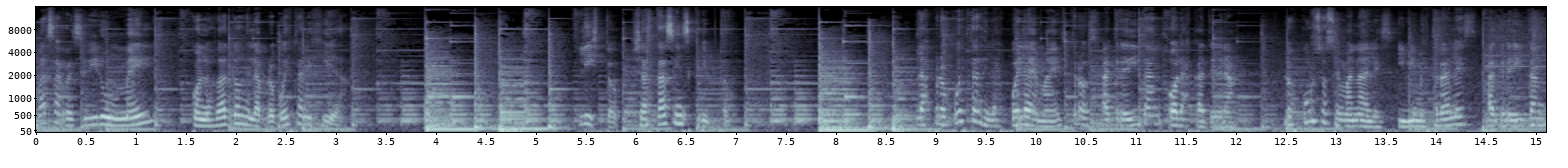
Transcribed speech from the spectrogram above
Vas a recibir un mail con los datos de la propuesta elegida. Listo, ya estás inscripto. Las propuestas de la Escuela de Maestros acreditan horas cátedra. Los cursos semanales y bimestrales acreditan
